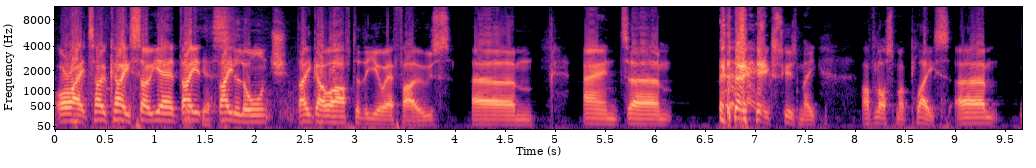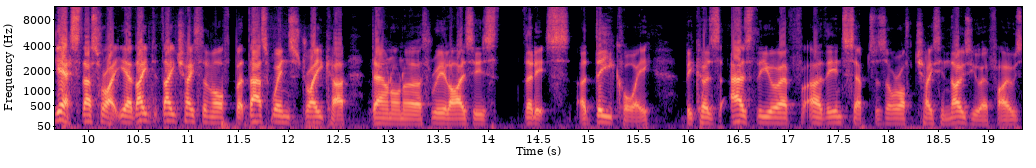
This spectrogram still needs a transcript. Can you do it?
All right. Okay. So yeah, they Yes. they launch. They go after the UFOs. Um, and um, excuse me, I've lost my place. Um, yes, that's right. Yeah, they they chase them off, but that's when Straker down on Earth realizes that it's a decoy. Because as the UF, uh, the interceptors are off chasing those UFOs,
